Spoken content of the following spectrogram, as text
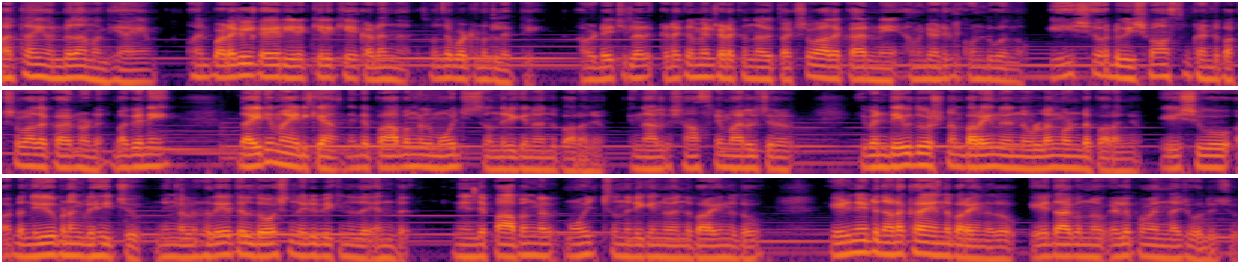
മത്തായി ഒൻപതാം അധ്യായം. അവൻ പടകിൽ കയറി ഇരക്കിരക്കെ കടന്ന് സ്വന്തം പട്ടണത്തിലെത്തി. അവിടെ ചിലർ കിടക്കമേൽ കിടക്കുന്ന ഒരു പക്ഷപാതക്കാരനെ അവന്റെ അടുക്കൽ കൊണ്ടുവന്നു. യേശു അവരുടെ വിശ്വാസം കണ്ട് പക്ഷപാതക്കാരനോട് മകനെ ധൈര്യമായിരിക്കാം. നിന്റെ പാപങ്ങൾ മോചിച്ചു തന്നിരിക്കുന്നു എന്ന് പറഞ്ഞു. എന്നാൽ ശാസ്ത്രിമാരിൽ ചിലർ ഇവൻ ദൈവദൂഷണം പറയുന്നു എന്ന് ഉള്ളം കൊണ്ട് പറഞ്ഞു. യേശുവോ അവരുടെ നിരൂപണം ഗ്രഹിച്ചു. നിങ്ങൾ ഹൃദയത്തിൽ ദോഷം നിരൂപിക്കുന്നത് എന്ത്? നിന്റെ പാപങ്ങൾ മോചിച്ചു തന്നിരിക്കുന്നു എന്ന് പറയുന്നതോ? എഴുന്നേറ്റ് നടക്കുക എന്ന് പറയുന്നതോ? ഏതാകുന്നു എളുപ്പമെന്ന് ചോദിച്ചു.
